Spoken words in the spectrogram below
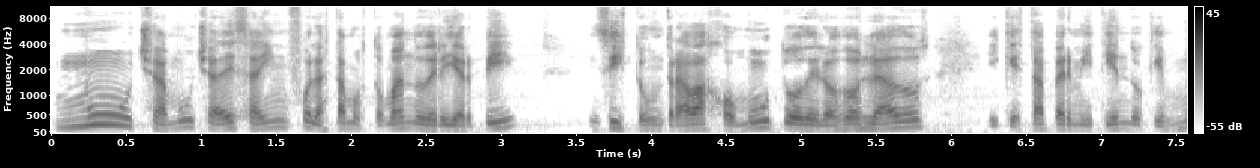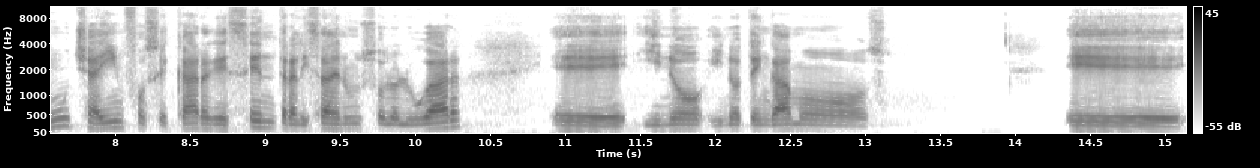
Mucha, mucha de esa info la estamos tomando del ERP. Insisto, un trabajo mutuo de los dos lados y que está permitiendo que mucha info se cargue centralizada en un solo lugar eh, y, no, y no tengamos... Eh,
